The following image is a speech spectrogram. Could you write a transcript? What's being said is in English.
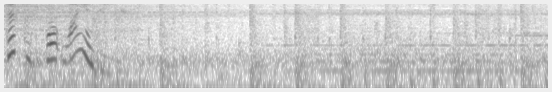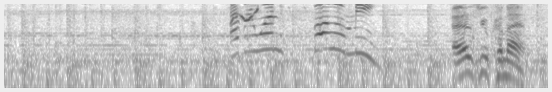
This is Fort Wyandeek. Everyone, follow me! As you command.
